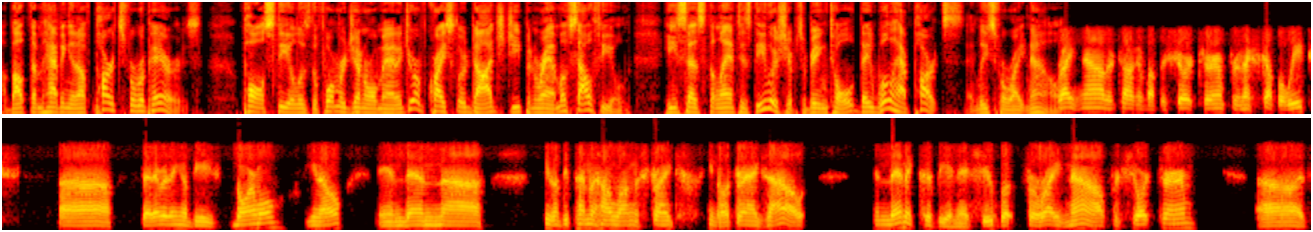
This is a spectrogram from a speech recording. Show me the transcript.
about them having enough parts for repairs. Paul Steele is the former general manager of Chrysler, Dodge, Jeep, and Ram of Southfield. He says Stellantis dealerships are being told they will have parts, at least for right now. Right now, they're talking about the short term for the next couple of weeks, uh, that everything will be normal, you know, and then, uh, you know, depending on how long the strike, you know, drags out, and then it could be an issue. But for right now, for short term, uh, it's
